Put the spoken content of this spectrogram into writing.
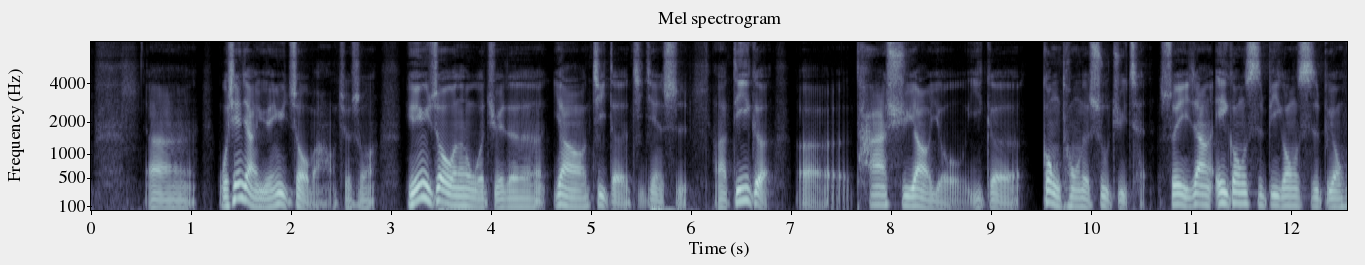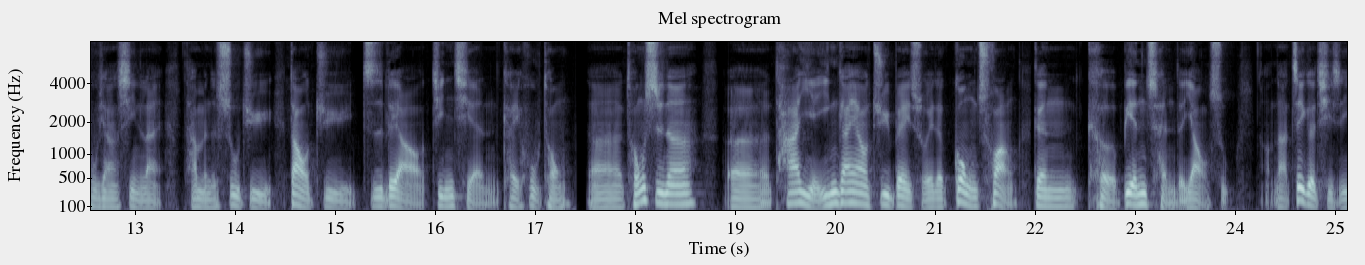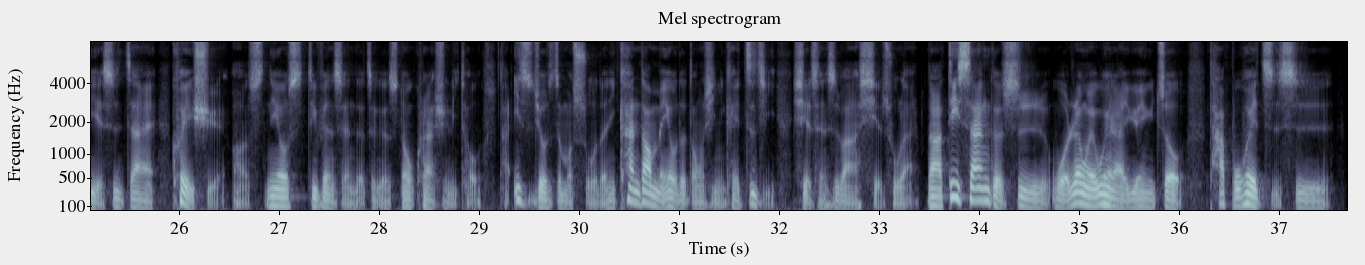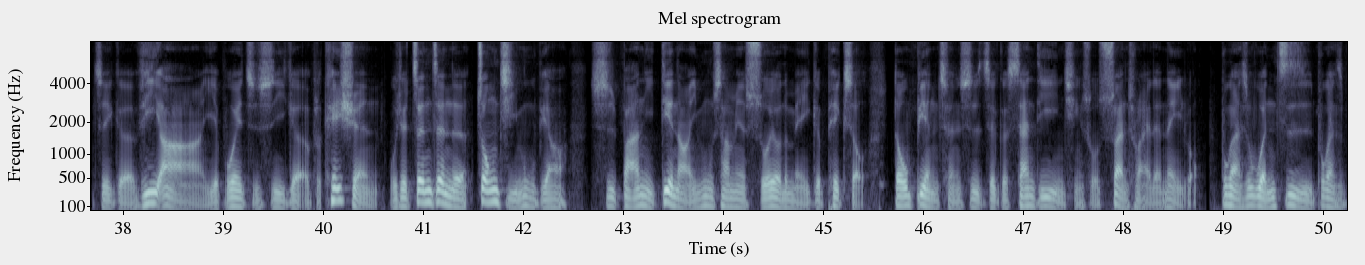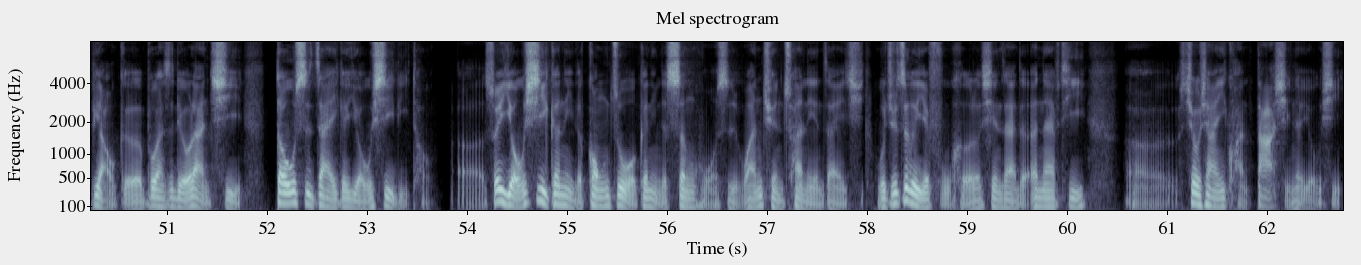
呃，我先讲元宇宙吧，就是说元宇宙呢，我觉得要记得几件事啊。第一个，呃，它需要有一个共通的数据层，所以让 A 公司、B 公司不用互相信赖，他们的数据、道具、资料、金钱可以互通。呃，同时呢，呃，它也应该要具备所谓的共创跟可编程的要素。啊那这个其实也是在溃学啊 s n e i l Stephenson 的这个 Snow Crash 里头，他一直就是这么说的。你看到没有的东西，你可以自己写程式把它写出来。那第三个是我认为未来元宇宙它不会只是这个 VR，也不会只是一个 application。我觉得真正的终极目标是把你电脑荧幕上面所有的每一个 pixel 都变成是这个 3D 引擎所算出来的内容，不管是文字，不管是表格，不管是浏览器，都是在一个游戏里头。呃，所以游戏跟你的工作跟你的生活是完全串联在一起。我觉得这个也符合了现在的 NFT，呃，就像一款大型的游戏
